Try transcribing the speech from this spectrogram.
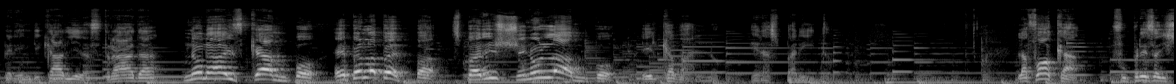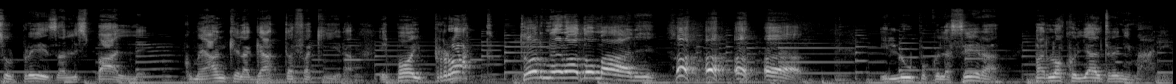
per indicargli la strada, non hai scampo e per la peppa sparisci in un lampo. E il cavallo era sparito. La foca fu presa di sorpresa alle spalle, come anche la gatta Fakira, e poi prot, tornerò domani. il lupo quella sera parlò con gli altri animali.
